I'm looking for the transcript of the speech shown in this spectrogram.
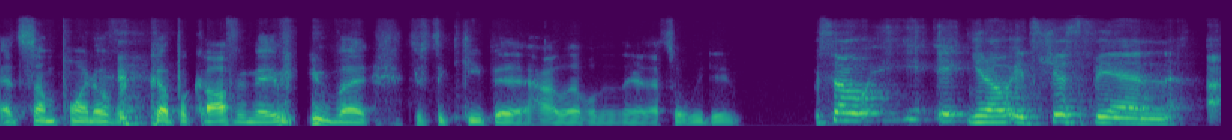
at some point over a cup of coffee, maybe, but just to keep it at high level there, that's what we do. So, it, you know, it's just been, uh,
